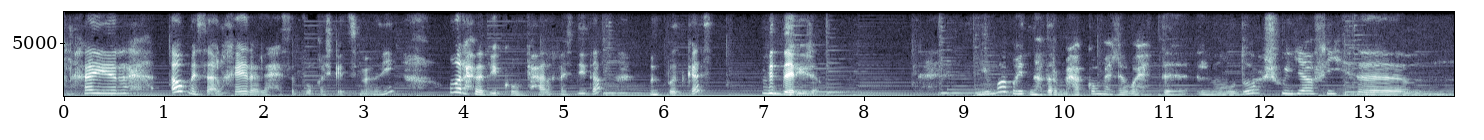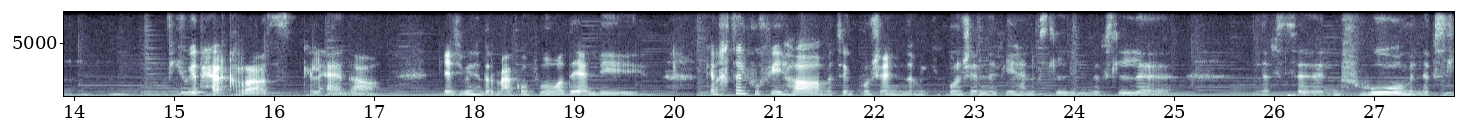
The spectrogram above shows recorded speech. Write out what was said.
الخير أو مساء الخير على حسب وقاش كتسمعوني ومرحبا بكم في حلقة جديدة من بودكاست بالدارجة. اليوم بغيت نهضر معكم على واحد الموضوع شوية فيه فيه شوية حرق الراس كالعادة. يعجبني نهضر معكم في مواضيع اللي كنختلفوا فيها ما تنكونش عندنا ما يكونش عندنا فيها نفس ال نفس ال نفس المفهوم نفس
